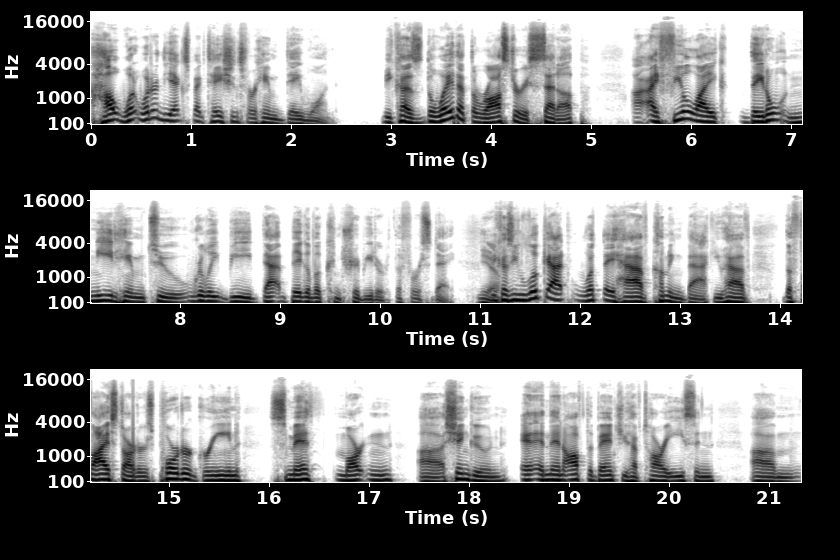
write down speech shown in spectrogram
How what what are the expectations for him day one? Because the way that the roster is set up i feel like they don't need him to really be that big of a contributor the first day. Yeah. because you look at what they have coming back. You have the five starters porter green smith martin uh, Sengun, and, and, then off the bench you have Tari Eason, um,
